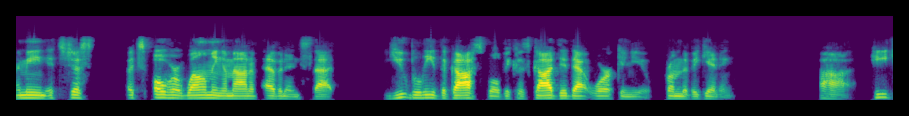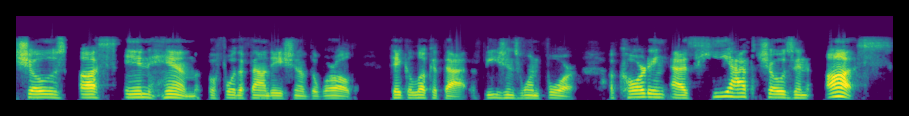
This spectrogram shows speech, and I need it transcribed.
I mean, it's just it's overwhelming amount of evidence that you believe the gospel because God did that work in you from the beginning. Uh, he chose us in him before the foundation of the world. Take a look at that. Ephesians 1 4. According as he hath chosen us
